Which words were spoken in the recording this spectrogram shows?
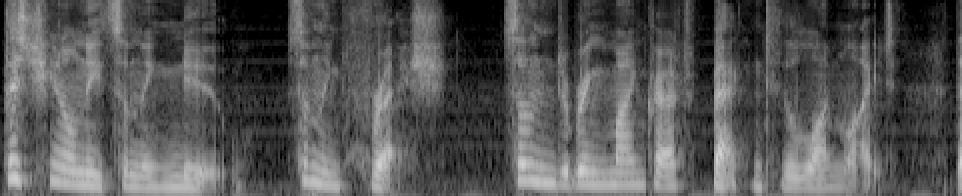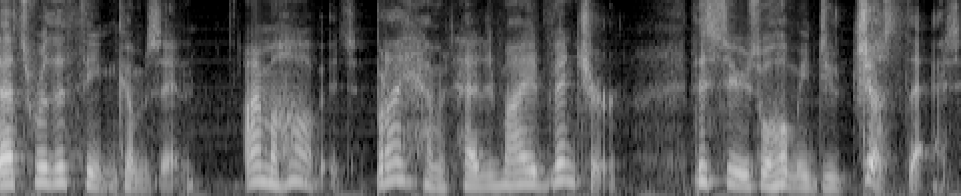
This channel needs something new, something fresh, something to bring Minecraft back into the limelight. That's where the theme comes in. I'm a hobbit, but I haven't had my adventure. This series will help me do just that.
